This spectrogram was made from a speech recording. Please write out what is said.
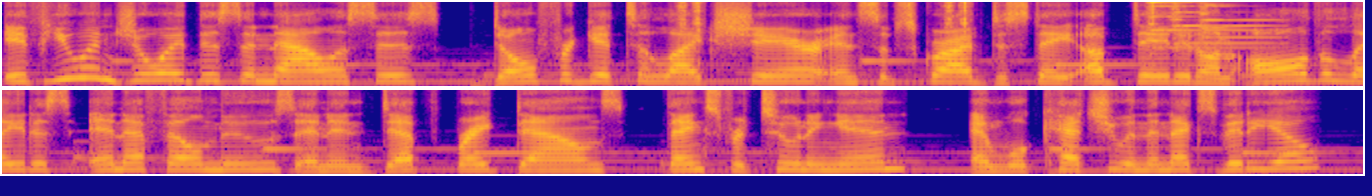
If you enjoyed this analysis, don't forget to like, share, and subscribe to stay updated on all the latest NFL news and in depth breakdowns. Thanks for tuning in, and we'll catch you in the next video.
